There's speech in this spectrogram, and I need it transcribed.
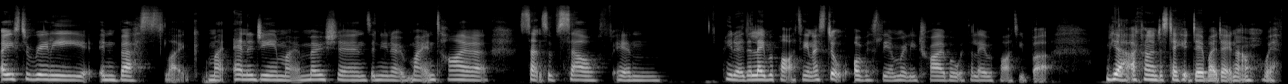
I used to really invest like my energy and my emotions and you know my entire sense of self in you know the Labour Party, and I still obviously i'm really tribal with the Labour Party, but yeah, I kind of just take it day by day now with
